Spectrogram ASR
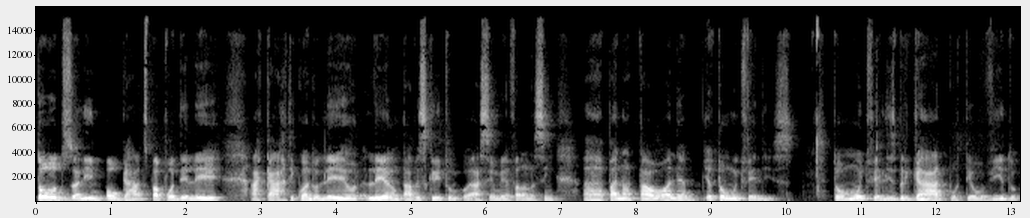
todos ali empolgados para poder ler a carta. E quando leram, leram estava escrito assim, o menino falando assim, ah, Pai Natal, olha, eu estou muito feliz. Estou muito feliz, obrigado por ter ouvido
